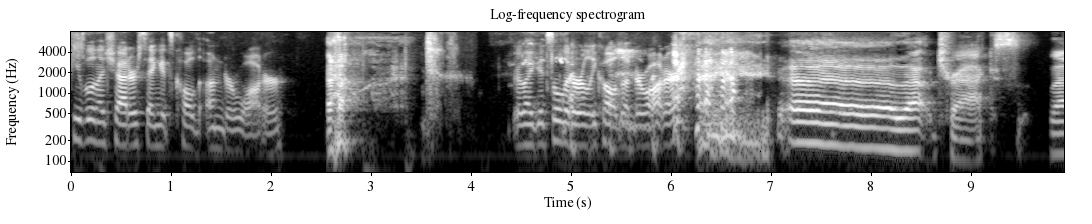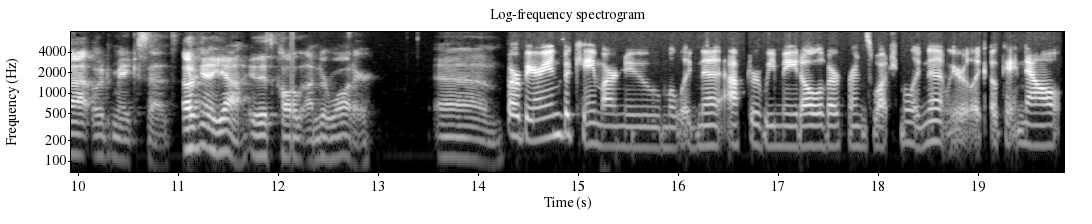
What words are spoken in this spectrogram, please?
People in the chat are saying it's called underwater. They're like, it's literally called underwater. uh, that tracks. That would make sense. Okay, yeah, it is called underwater. Um, Barbarian became our new Malignant after we made all of our friends watch Malignant. We were like, okay, now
